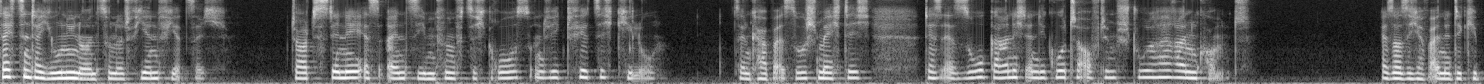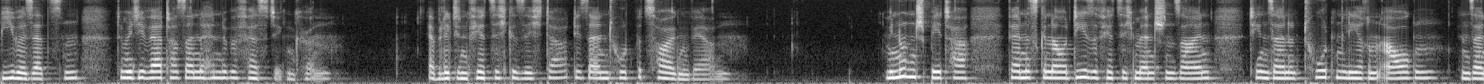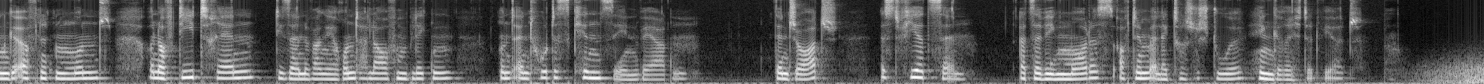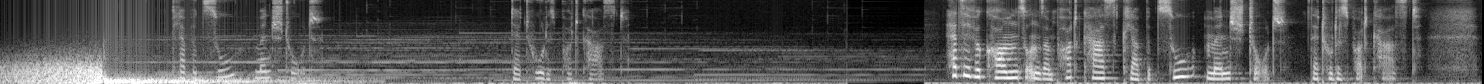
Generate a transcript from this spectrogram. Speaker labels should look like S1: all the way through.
S1: 16. Juni 1944. George Stinney ist 1,57 groß und wiegt 40 Kilo. Sein Körper ist so schmächtig, dass er so gar nicht an die Gurte auf dem Stuhl herankommt. Er soll sich auf eine dicke Bibel setzen, damit die Wärter seine Hände befestigen können. Er blickt in 40 Gesichter, die seinen Tod bezeugen werden. Minuten später werden es genau diese 40 Menschen sein, die in seine toten leeren Augen, in seinen geöffneten Mund und auf die Tränen, die seine Wange herunterlaufen, blicken und ein totes Kind sehen werden. Denn George ist 14, als er wegen Mordes auf dem elektrischen Stuhl hingerichtet wird. Klappe zu, Mensch tot. Der Todespodcast. Herzlich willkommen zu unserem Podcast Klappe zu, Mensch tot. Der Todespodcast.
